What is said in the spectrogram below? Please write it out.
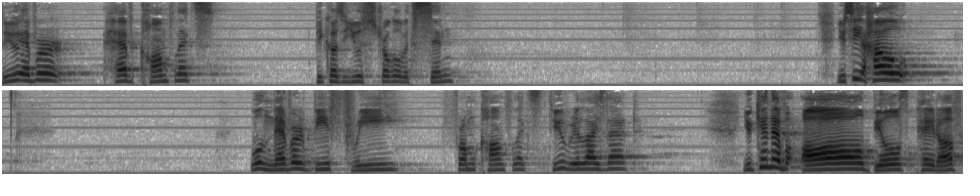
do you ever have conflicts because you struggle with sin? You see how we'll never be free from conflicts? Do you realize that? You can have all bills paid off.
